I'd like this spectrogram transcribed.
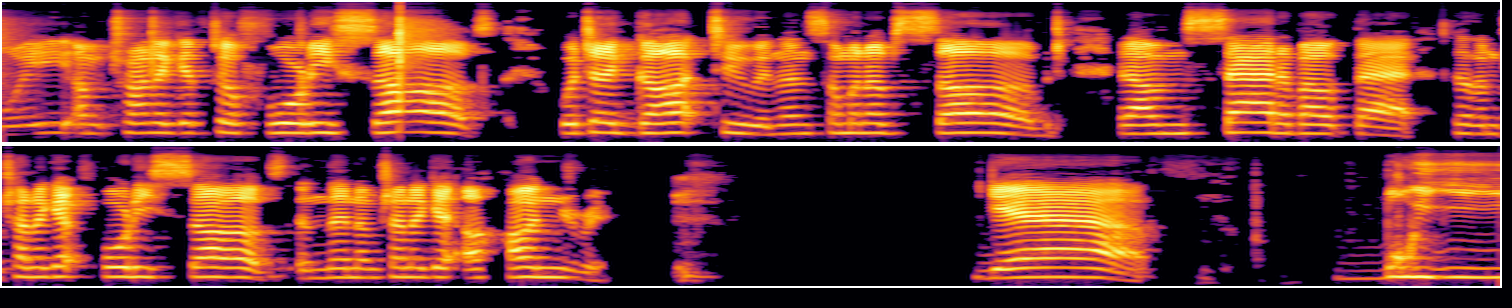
Boy. I'm trying to get to 40 subs, which I got to, and then someone subbed, and I'm sad about that because I'm trying to get 40 subs, and then I'm trying to get 100. Yeah, boy.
